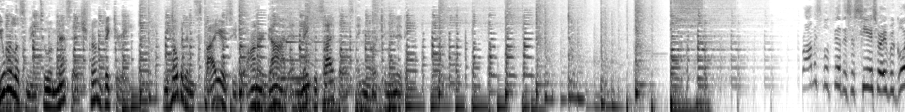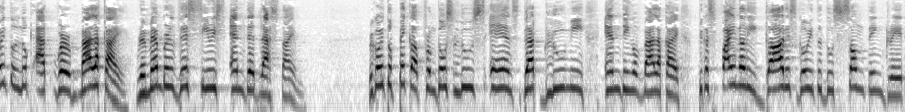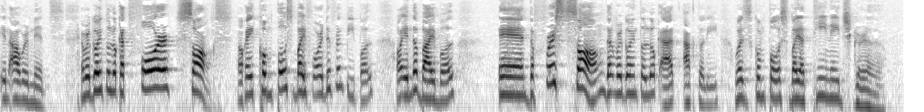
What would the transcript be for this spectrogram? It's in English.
You are listening to a message from Victory. We hope it inspires you to honor God and make disciples in your community. Promise Fulfilled is a series where we're going to look at where Malachi, remember this series ended last time. We're going to pick up from those loose ends, that gloomy ending of Malachi, because finally God is going to do something great in our midst. And we're going to look at four songs, okay, composed by four different people or in the Bible. And the first song that we're going to look at, actually, was composed by a teenage girl.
